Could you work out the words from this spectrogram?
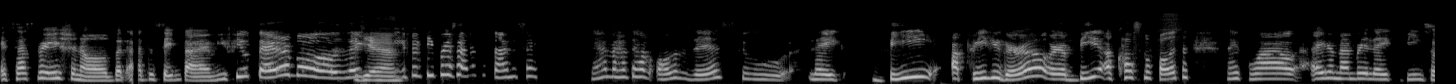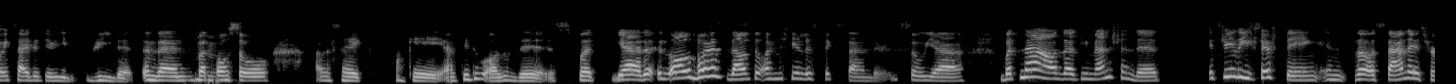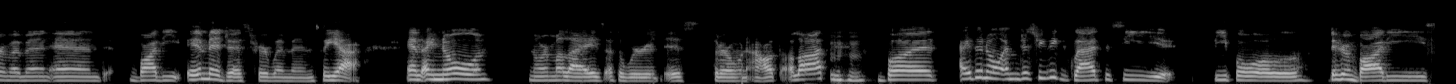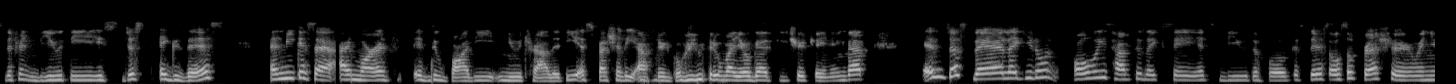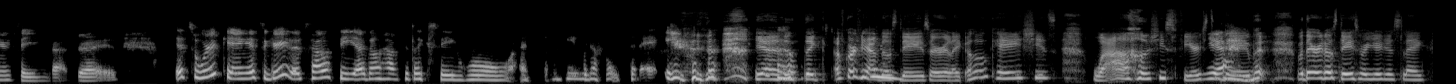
it's aspirational, but at the same time, you feel terrible. Like Yeah. 50% of the time, it's like, damn, I have to have all of this to like be a preview girl or be a cosmopolitan. Like, wow, I remember like being so excited to read read it. And then, but Mhm. also I was like, okay, I have to do all of this. But yeah, it all boils down to unrealistic standards. So yeah. But now that you mentioned it, it's really shifting in the standards for women and body images for women. So yeah. And I know normalize as a word is thrown out a lot, Mhm. but I don't know, I'm just really glad to see people, different bodies, different beauties just exist. And me kasi, I'm more of into body neutrality, especially after Mhm. going through my yoga teacher training. That it's just there. Like you don't always have to like say it's beautiful because there's also pressure when you're saying that, right? It's working. It's great. It's healthy. I don't have to like say, "Whoa, I'm beautiful today." yeah, like of course you have those days where like, oh, okay, she's wow, she's fierce today. But but there are those days where you're just like,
